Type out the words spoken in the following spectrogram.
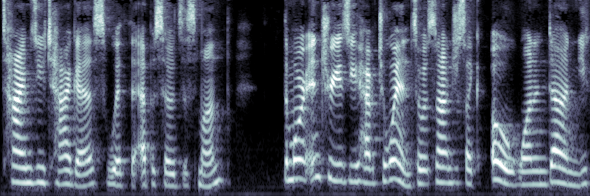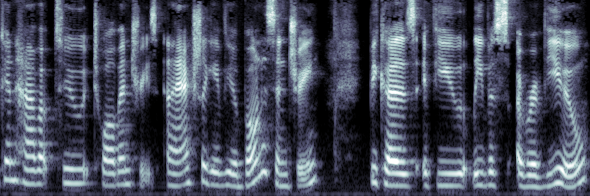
times you tag us with the episodes this month, the more entries you have to win. So it's not just like, oh, one and done. You can have up to 12 entries. And I actually gave you a bonus entry because if you leave us a review,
